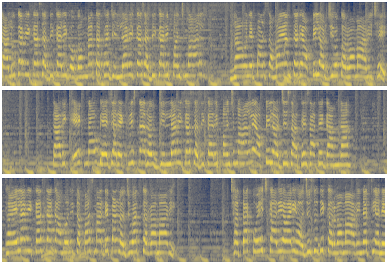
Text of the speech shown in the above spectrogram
તાલુકા વિકાસ અધિકારી ગોગંબા તથા જિલ્લા વિકાસ અધિકારી પંચમહાલ નાઓને પણ સમયાંતરે અપીલ અરજીઓ કરવામાં આવી છે. તારીખ એક નવ બે હજાર એકવીસના રોજ જિલ્લા વિકાસ અધિકારી પંચમહાલને અપીલ અરજી સાથે સાથે ગામના થયેલા વિકાસના કામોની તપાસ માટે પણ રજૂઆત કરવામાં આવી. છતાં કોઈ જ કાર્યવાહી હજુ સુધી કરવામાં આવી નથી અને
